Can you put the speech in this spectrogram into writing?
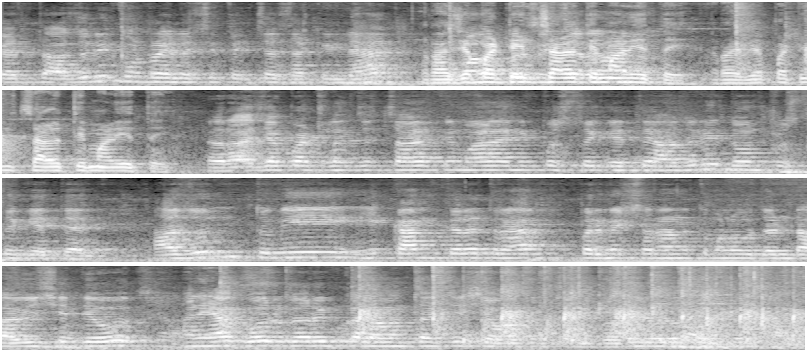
गत अजूनही कोण राहिले असतील त्यांच्यासाठी? लिहा राजा पाटील चाळते माळ येत आहे राजा पाटील चाळते माळ येत आहे राजा पाटलांचं चार ते माळ आणि पुस्तक येते अजूनही दोन पुस्तक येत आहेत अजून तुम्ही हे काम करत राहा. परमेश्वरानं तुम्हाला उदंड आयुष्य देव. आणि ह्या गोरगरीब कलावंताची सेवा करताना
